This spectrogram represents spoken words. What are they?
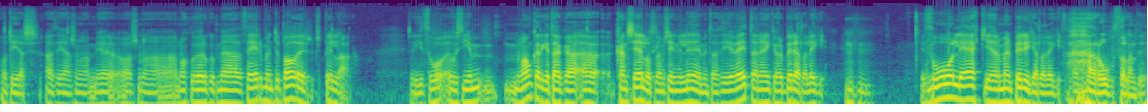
og Díaz af því að svona, mér var svona nokkuð örugur með að þeir myndu báðir spila. Ég, þú, þú veist, ég langar ekki að taka uh, Cancelo til að sinni í liðið mynda því ég veit að hann er ekki að fara að byrja alla leiki. Mm -hmm. ég þóli ekki þegar menn byrja ekki alla leiki. Það er óþólandi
